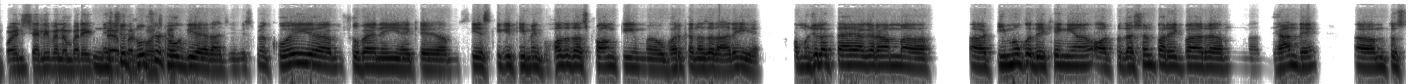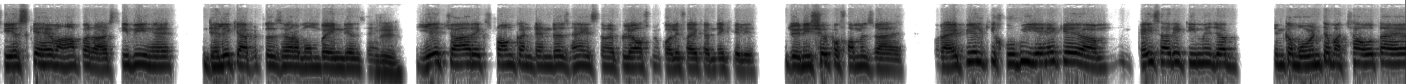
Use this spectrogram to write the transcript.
पॉइंट शैली में नंबर एक निश्चित रूप से ठोक दिया है राजीव। इसमें कोई शुभ नहीं है कि सीएसके की टीम एक बहुत ज़्यादा स्ट्रॉन्ग टीम उभर कर नज़र आ रही है। और मुझे लगता है अगर हम टीमों को देखेंगे और प्रदर्शन पर एक बार ध्यान दें तो सी एस के है वहाँ पर आरसीबी है दिल्ली कैपिटल्स है और मुंबई इंडियंस है। ये चार एक स्ट्रॉन्ग कंटेंडर्स हैं इस समय प्ले में क्वालिफाई करने के लिए जो इनिशियल परफॉर्मेंस रहा है। और आईपीएल की खूबी यह है कि कई सारी टीमें जब इनका मोमेंटम अच्छा होता है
